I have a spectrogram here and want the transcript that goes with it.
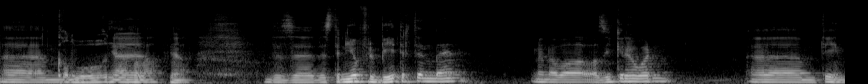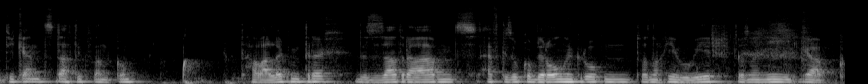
Ehm, Konden we horen, Ja, voilà. ja. Dus, eh dus er niet op verbeterd in ben. Ik ben dat wat, zieker geworden. Ehm, tegen het weekend dacht ik van, kom, het gaat wel lukken terug. Dus zaterdagavond even ook op de rol gekropen. Het was nog geen goed weer. Het was nog niet, ja, ik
